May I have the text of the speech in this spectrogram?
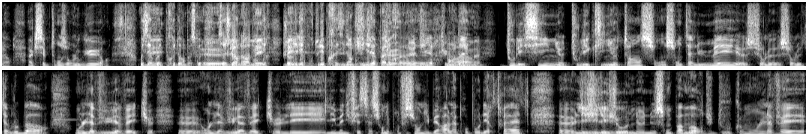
Alors, acceptons-en l'augure. Vous faut être prudent, parce que euh, ça, je l'ai entendu dire, je dire pour tous les présidents qui finiraient pas leur De euh, dire que mandat. même, tous les signes, tous les clignotants sont, sont allumés euh, sur le, sur le tableau de bord. On l'a vu avec, on l'a vu avec les, les, manifestations des professions libérales à propos des retraites. les gilets jaunes ne sont pas morts du tout comme on l'avait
